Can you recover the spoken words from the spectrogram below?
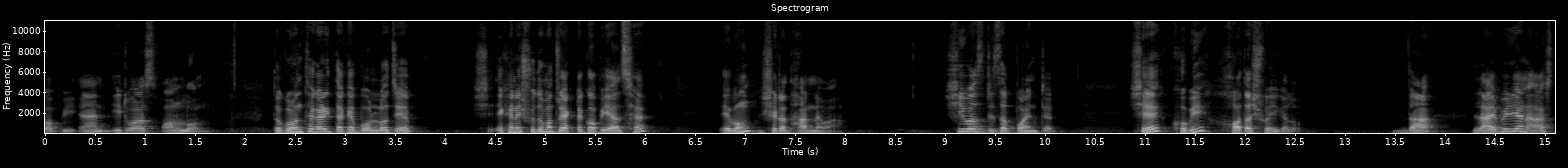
copy and it was on loan তো গ্রন্থাগারিক তাকে বলল যে এখানে শুধুমাত্র একটা কপি আছে এবং সেটা ধার নেওয়া। শি ওয়াজ ডিসঅ্যাপয়েন্টেড সে খুবই হতাশ হয়ে গেল। The librarian asked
